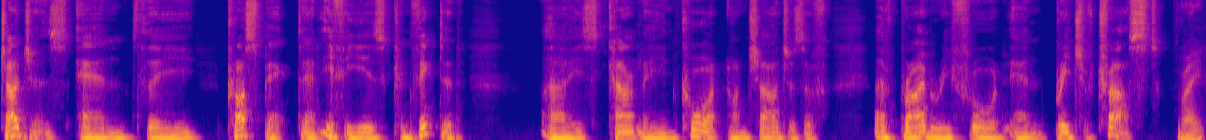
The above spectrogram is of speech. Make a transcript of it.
judges and the prospect that if he is convicted, uh, he's currently in court on charges of, of bribery, fraud, and breach of trust. Right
